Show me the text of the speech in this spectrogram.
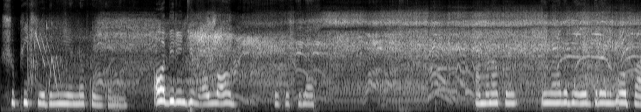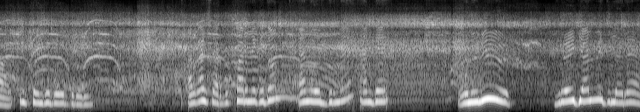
Şu piç yediğimin yerine koyun kamerayı. Aa birinciyim Allah'ım. Teşekkürler. Amına koy. Bunları bir öldürelim. Hoppa. İlk önce bir öldürelim. Arkadaşlar bu Carmageddon hem öldürme hem de Ananı. Buraya gelmediler ha.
